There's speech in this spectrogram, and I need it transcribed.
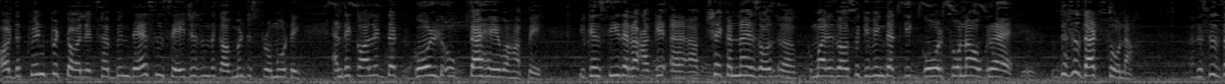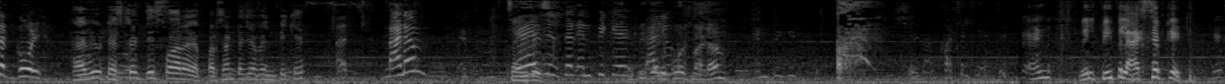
or the twin pit toilets have been there since ages, and the government is promoting, and they call it that gold ugta hai wahan pe. You can see that Ag- uh, Akshay Khanna is al- uh, Kumar is also giving that ki gold sona ug raha hai. This is that sona. This is that gold. Have you tested this for a percentage of NPK? Uh, madam, where Scientist. is that NPK value? madam. And will people accept it? Yes.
